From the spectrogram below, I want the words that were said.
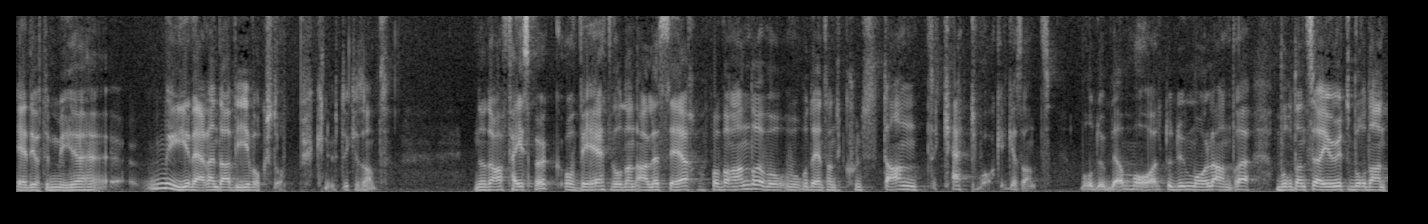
er det jo mye, mye verre enn da vi vokste opp, Knut. ikke sant? Når du har Facebook og vet hvordan alle ser på hverandre, hvor, hvor det er en sånn konstant catwalk. ikke sant? hvor du blir målt, og du måler andre. Hvordan ser jeg ut? Hvordan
